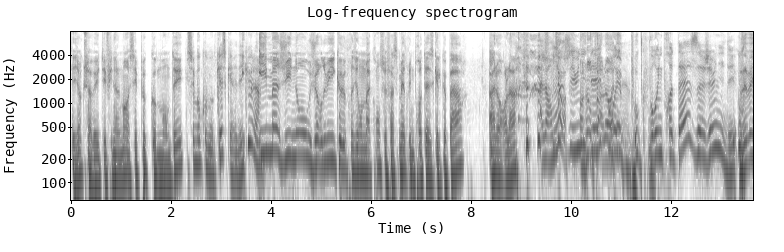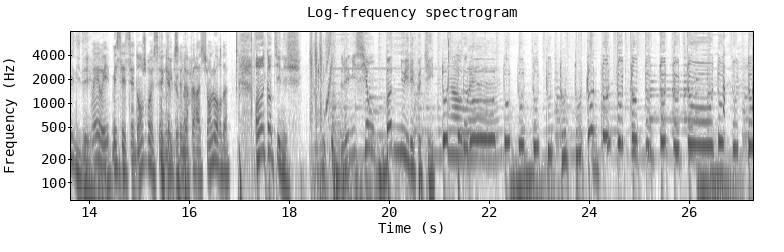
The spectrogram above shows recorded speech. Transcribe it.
C'est-à-dire que ça avait été finalement assez peu commenté. C'est beaucoup moqué, ce qui est ridicule. hein. Imaginons aujourd'hui que le président Macron se fasse mettre une prothèse quelque part. Alors là, Alors moi, j'ai une on en idée pour parlerait une, beaucoup. pour une prothèse. J'ai une idée. Vous avez une idée Oui, oui, mais c'est dangereux. C'est une, une opération lourde. En cantine. L'émission Bonne nuit les petits. Tout, Ah tout, tout, tout, tout, tout, tout, tout, tout, tout, tout, tout, tout, tout, tout, tout, tout, tout, tout,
